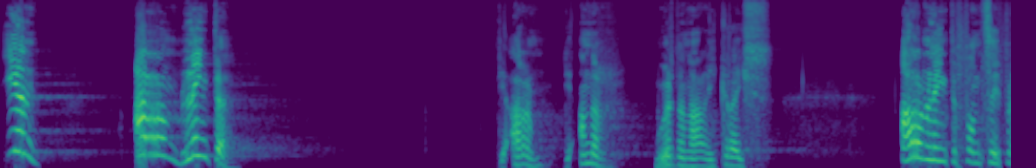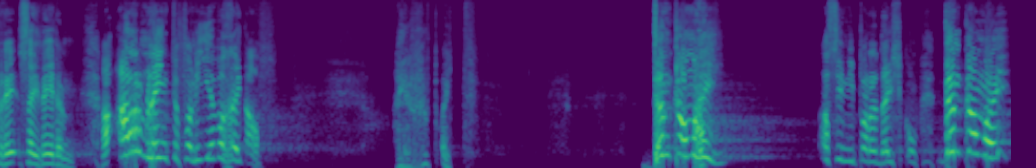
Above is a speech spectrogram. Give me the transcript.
Een armlengte. Die arm, die ander moordenaar aan die kruis armlengte van sy sy redding, 'n armlengte van die ewigheid af. Hy roep uit. Dink aan my as jy in die paradys kom. Dink aan my.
